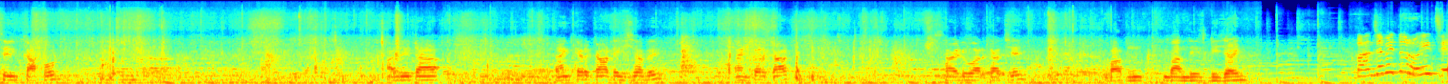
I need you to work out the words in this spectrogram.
সিল্ক কাপড়। আর এটা অ্যাঙ্কার কাট হিসাবে অ্যাঙ্কার কাট সাইড ওয়ার্ক আছে। বান- বান্দিজ ডিজাইন পাঞ্জাবি তো রয়েছে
